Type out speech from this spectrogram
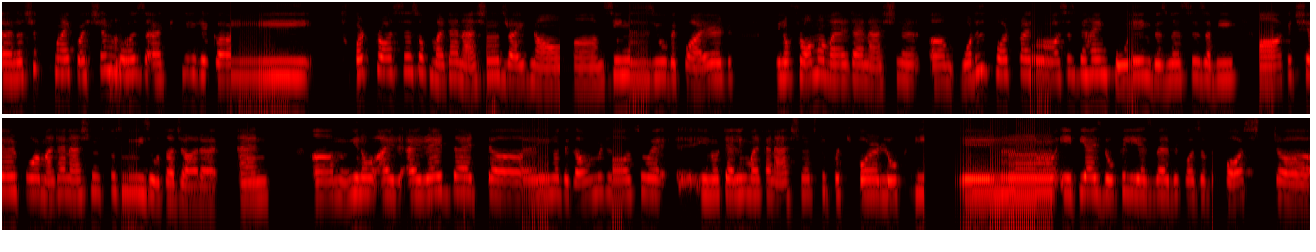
uh, Nusrat, my question was actually regarding the thought process of multinationals right now. Um, seeing as you've acquired you know, from a multinational, um, what is the thought process behind folding businesses? Abhi market share for multinationals to squeeze hota ja raha hai. And um, you know, I I read that uh, you know the government is also uh, you know telling multinationals to put for locally you know, APIs locally as well because of the cost uh,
